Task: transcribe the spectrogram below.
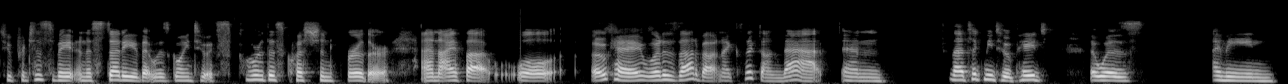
to participate in a study that was going to explore this question further. And i thought well okay what is that about? And i clicked on that and that took me to a page that was I mean,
